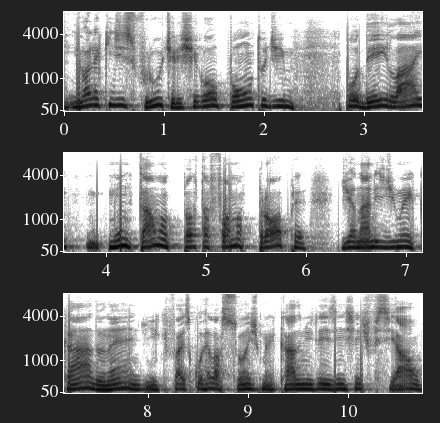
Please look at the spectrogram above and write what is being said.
E olha que desfrute, ele chegou ao ponto de poder ir lá e montar uma plataforma própria de análise de mercado, né? De, que faz correlações de mercado de inteligência artificial.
